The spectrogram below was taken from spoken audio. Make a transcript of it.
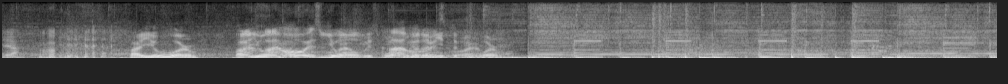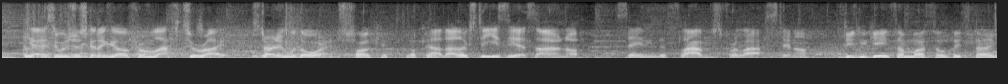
Yeah. Uh -huh. Are you warm? Oh, I'm, you I'm always warm. You always warm. I'm you don't need warm. to be warm. Okay, so we're just gonna go from left to right, starting with the orange. Okay, okay. Yeah, that looks the easiest, I don't know. Saving the slabs for last, you know? Did you gain some muscle this time?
